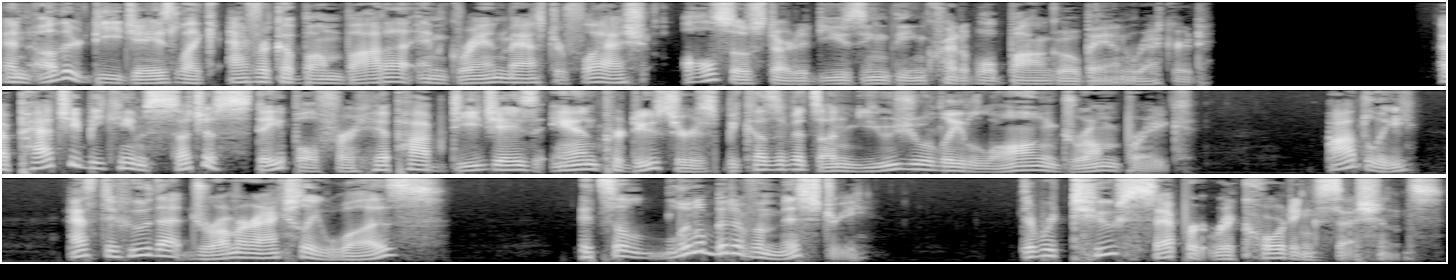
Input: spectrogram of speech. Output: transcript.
and other DJs like Afrika Bambaataa and Grandmaster Flash also started using the incredible Bongo Band record. Apache became such a staple for hip hop DJs and producers because of its unusually long drum break. Oddly, as to who that drummer actually was, it's a little bit of a mystery. There were two separate recording sessions.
